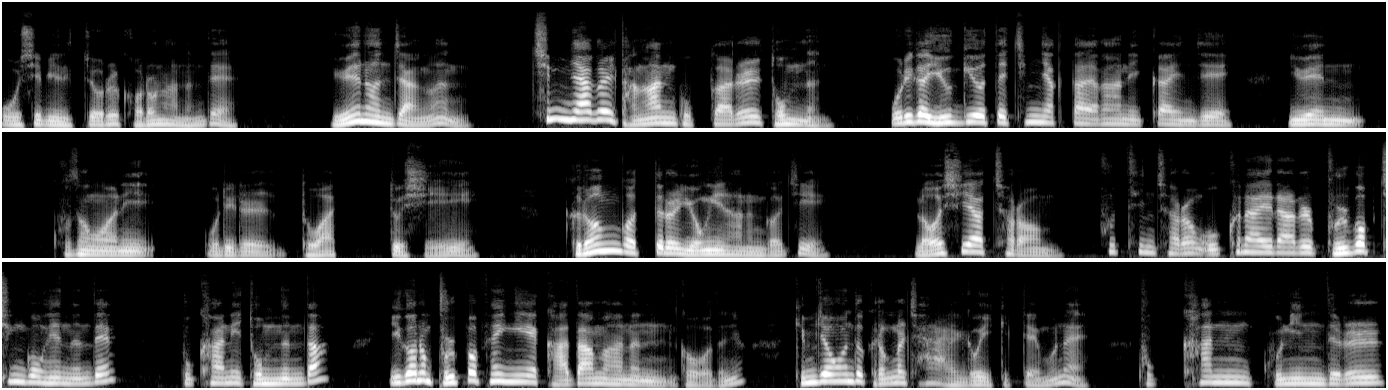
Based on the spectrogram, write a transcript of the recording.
51조를 거론하는데 유엔 헌장은 침략을 당한 국가를 돕는 우리가 6.25 때 침략 당하니까 이제 유엔 구성원이 우리를 도왔듯이 그런 것들을 용인하는 거지 러시아처럼 푸틴처럼 우크라이나를 불법 침공했는데 북한이 돕는다? 이거는 불법 행위에 가담하는 거거든요. 김정은도 그런 걸 잘 알고 있기 때문에 북한 군인들을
